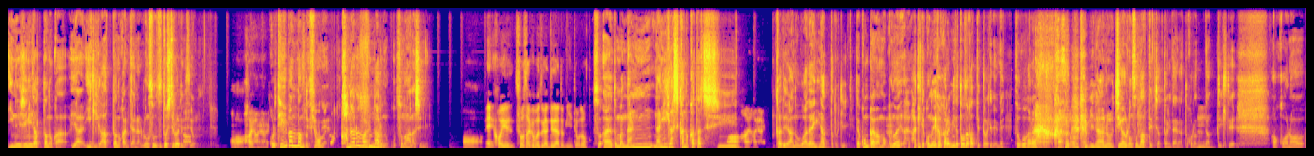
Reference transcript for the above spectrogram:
犬死にだったのか、いや、意義があったのかみたいな論争をずっとしてるわけですよ。ああ、はいはいはい。これ定番なんですよね。必ずなるの、その話に。ああ。え、こういう創作物が出た時にってこと？そう、えっと、まあ、何、何がしかの形。かであの話題になった時。で今回はもうこの、はっきり言ってこの映画からみんな遠ざかっていったわけだよね。そこから みんなあの違う論争になってっちゃったみたいなところになってきて、あ、この、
